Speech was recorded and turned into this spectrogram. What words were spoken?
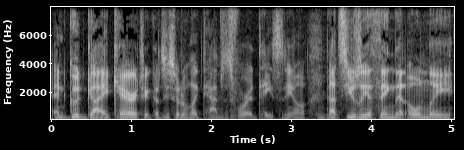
and good guy character because he sort of like taps his mm-hmm. forehead, tastes. You know, mm-hmm. that's usually a thing that only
